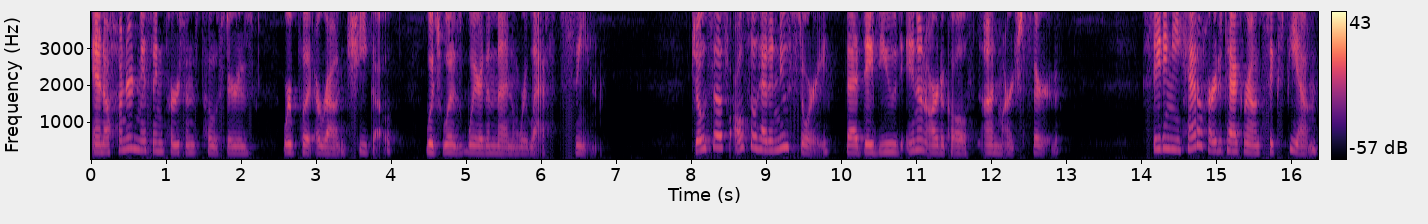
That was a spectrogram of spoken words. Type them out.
and 100 missing persons posters were put around Chico, which was where the men were last seen. Joseph also had a news story that debuted in an article on March 3rd, stating he had a heart attack around 6 p.m.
